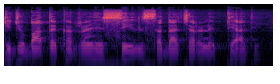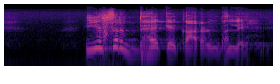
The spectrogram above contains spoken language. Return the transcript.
की जो बातें कर रहे हैं, सील, सदाचरण इत्यादि ये सिर्फ़ भय के कारण भले हैं।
